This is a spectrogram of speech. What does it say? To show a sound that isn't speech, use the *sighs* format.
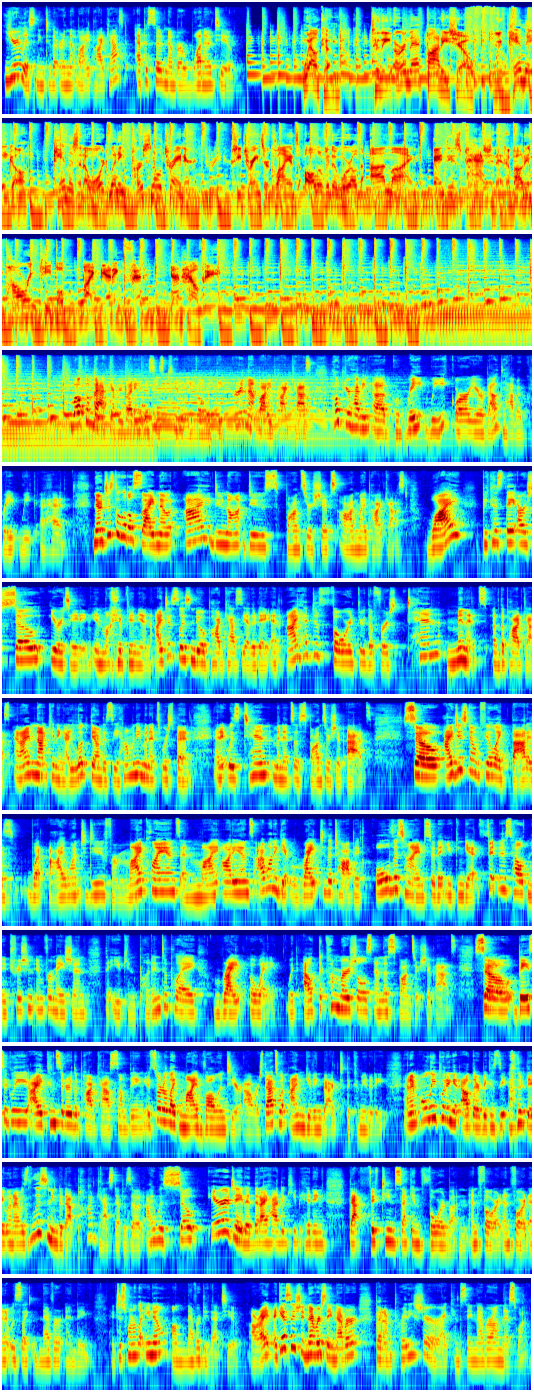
You're listening to the Earn That Body podcast, episode number 102. Welcome to the Earn That Body Show with Kim Eagle. Kim is an award winning personal trainer. She trains her clients all over the world online and is passionate about empowering people by getting fit and healthy. Welcome back, everybody. This is Kim Eagle with the Earn That Body podcast. Hope you're having a great week or you're about to have a great week ahead. Now, just a little side note I do not do sponsorships on my podcast. Why? Because they are so irritating, in my *laughs* opinion. I just listened to a podcast the other day and I had to forward through the first 10 minutes of the podcast. And I'm not kidding. I looked down to see how many minutes were spent, and it was 10 minutes of sponsorship ads. So I just don't feel like that is what I want to do for my clients and my audience. I want to get right to the topic all the time so that you can get fitness, health, nutrition information that you can put into play right away without the commercials and the sponsorship ads. So basically, I consider the podcast something, it's sort of like my volunteer hours. That's what I'm giving back to the community. And I'm only putting it out there because the *laughs* other day when I was listening to that podcast episode, I was so irritated that I had to keep hitting that 15 second forward button and forward and forward. And it was like never ending. I just want to let you know I'll never do that to you. All right? I guess I should never say never, but I'm pretty sure I can say never on this one.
